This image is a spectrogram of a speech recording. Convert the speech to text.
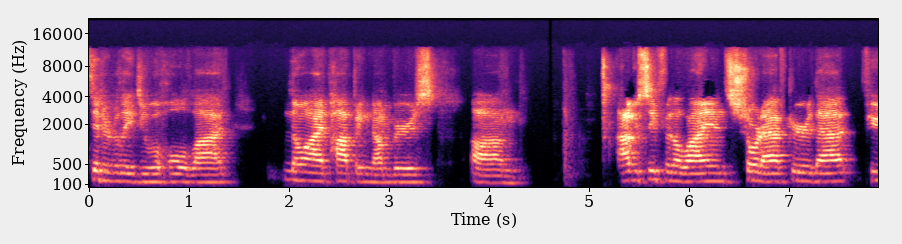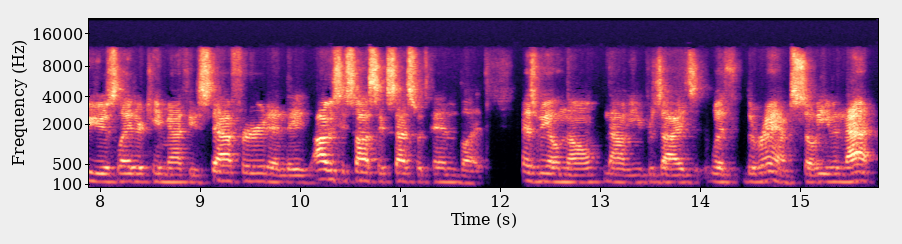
didn't really do a whole lot. No eye popping numbers. Um, obviously, for the Lions, short after that, a few years later came Matthew Stafford, and they obviously saw success with him. But as we all know, now he resides with the Rams. So even that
